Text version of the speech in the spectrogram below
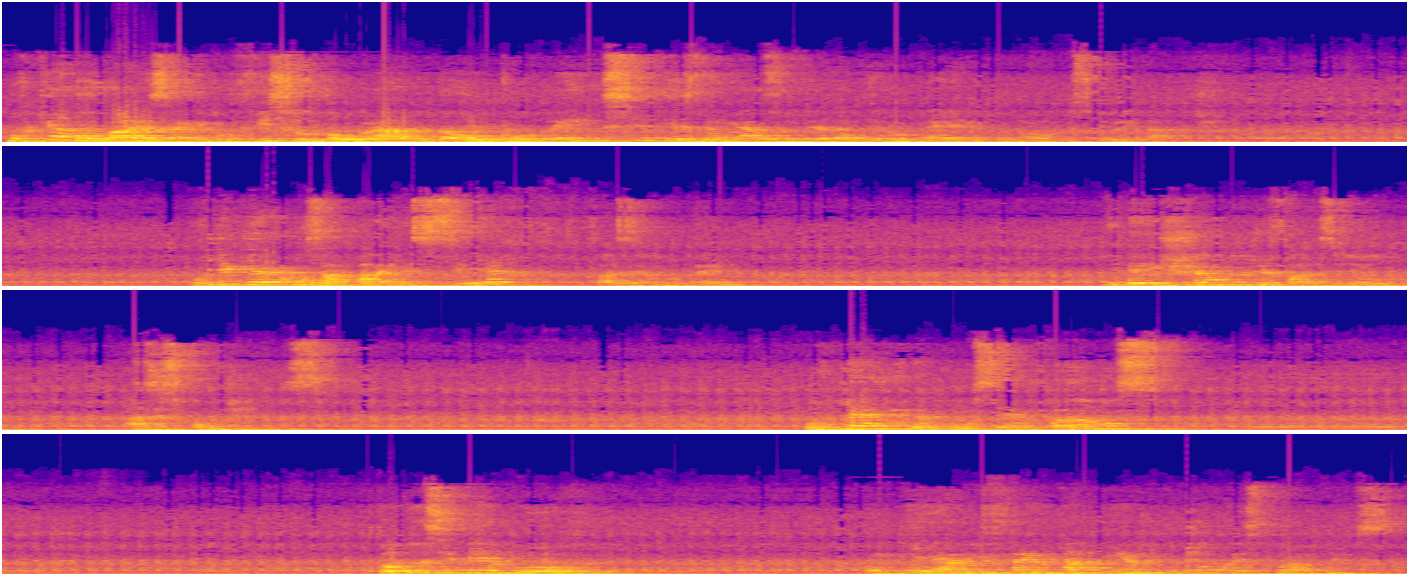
Por que anulais ainda o vício dourado da opulência e desdenhais o verdadeiro mérito na obscuridade? Por que queremos aparecer fazendo bem? E deixando de fazê-lo às escondidas. Porque ainda conservamos todo esse temor com que é o enfrentamento de nós próprios.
